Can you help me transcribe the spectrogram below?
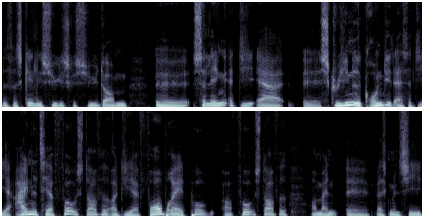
med forskellige psykiske sygdomme, øh, så længe at de er øh, screenet grundigt, altså de er egnet til at få stoffet, og de er forberedt på at få stoffet, og man, øh, hvad skal man sige,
